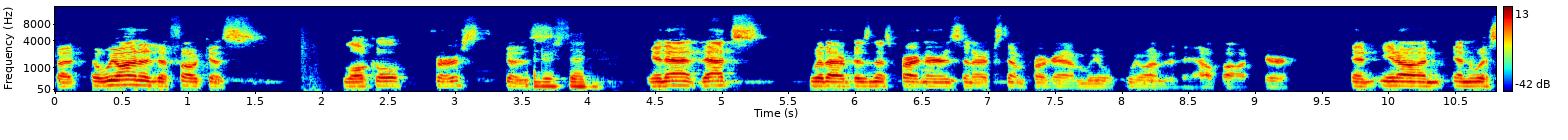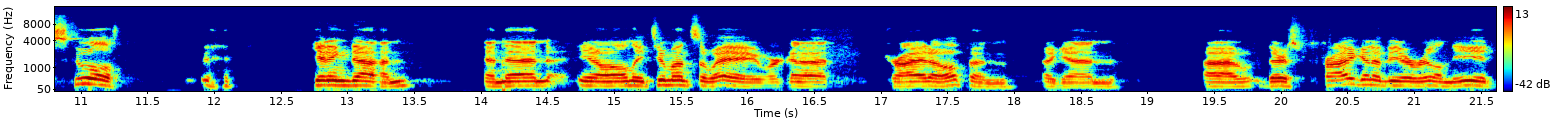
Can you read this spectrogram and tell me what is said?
But but we wanted to focus local first because understood. And that that's with our business partners in our STEM program. We we wanted to help out here and you know, and and with school getting done, and then you know, only two months away, we're gonna try to open again. Uh, there's probably going to be a real need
